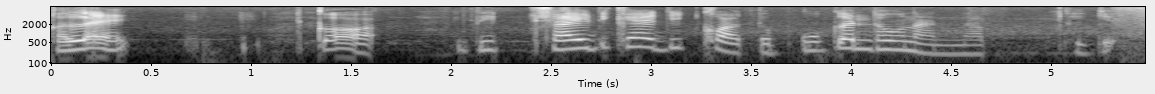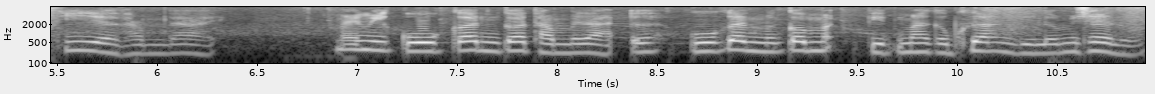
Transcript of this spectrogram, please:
ขั้นแรกก็ใช้แค่ Discord กับ Google เท่านั้นนะครับถึงจะที่จะทำได้ ไม่มี Google ก็ทำไม่ได้ เออ Google มันก็มาติดมากับเครื่องอยู่แล้วไม่ใช่เหรอ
